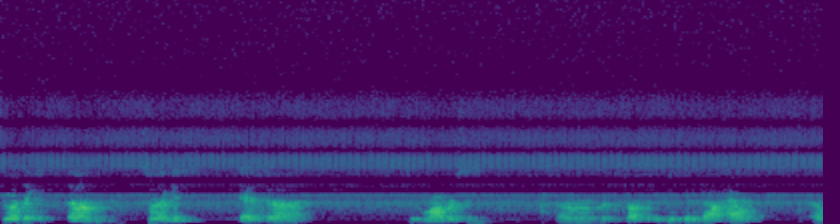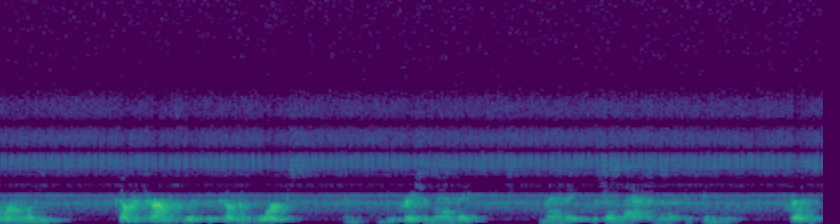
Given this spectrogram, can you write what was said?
So I think um, so I guess at uh, Robertson, I don't know if it a good bit about how uh, when we come to terms with the covenant works and the creation mandate mandates within that, and then a continuing presence,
